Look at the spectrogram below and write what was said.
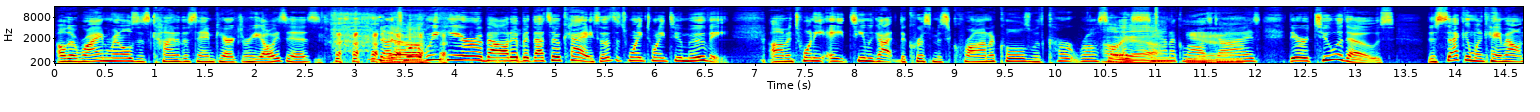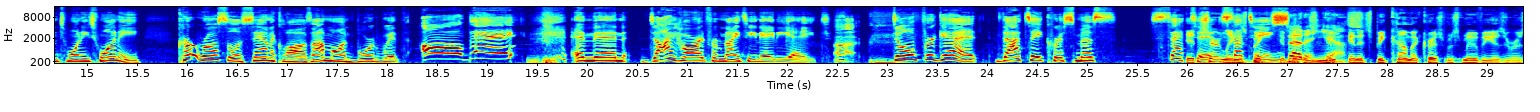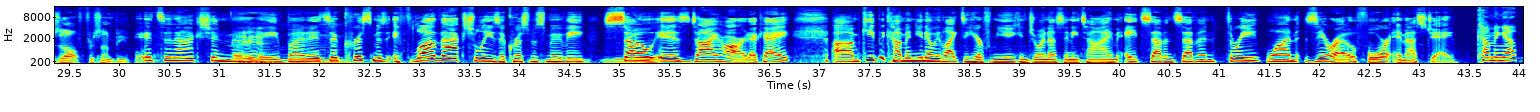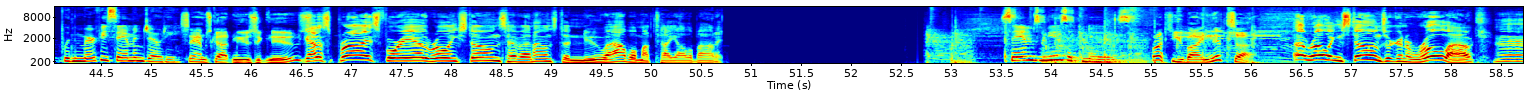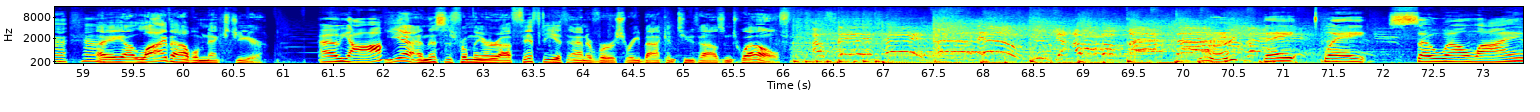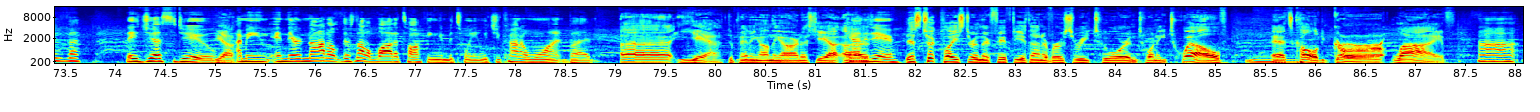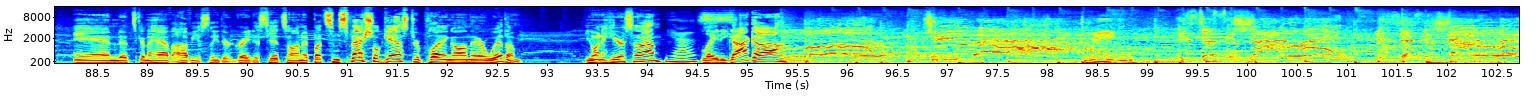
Although Ryan Reynolds is kind of the same character he always is. That's Yeah. what we hear about it, but that's okay. So that's a 2022 movie. Um, in 2018, we got The Christmas Chronicles with Kurt Russell Oh, as yeah. Santa Claus, Yeah. guys. There are two of those. The second one came out in 2020. Kurt Russell as Santa Claus, I'm on board with all day. Mm-hmm. And then Die Hard from 1988. Uh, Don't forget, that's a Christmas set It certainly has setting. been, Setting, it's- yes. and it's become a Christmas movie as a result for some people. It's an action movie, but it's a Christmas. If Love Actually is a Christmas movie, so is Die Hard, okay? Um, keep it coming. You know, we like to hear from you. You can join us anytime. 877 310 4MSJ. Coming up with Murphy, Sam, and Jody. Sam's got music news. Got a surprise for you. The Rolling Stones have announced a new album. I'll tell you all about it. Sam's music news. Brought to you by Nitsa. The Rolling Stones are going to roll out uh, a, uh live album next year. Oh, yeah. Yeah, and this is from their uh, 50th anniversary back in 2012. All right. They play so well live. They just do. Yeah. I mean, and they're not. A, there's not a lot of talking in between, which you kind of want, but Uh, yeah, depending on the artist. Yeah, uh, Gotta do. This took place during their 50th anniversary tour in 2012. Mm. It's called Grrr Live. And it's going to have obviously their greatest hits on it, but some special guests are playing on there with them. You want to hear some? Yes. Lady Gaga.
